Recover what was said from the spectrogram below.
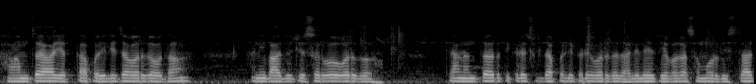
हा आमचा इयत्ता पहिलीचा वर्ग होता आणि बाजूचे सर्व वर्ग त्यानंतर तिकडेसुद्धा पलीकडे वर्ग झालेले आहेत हे बघा समोर दिसतात.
